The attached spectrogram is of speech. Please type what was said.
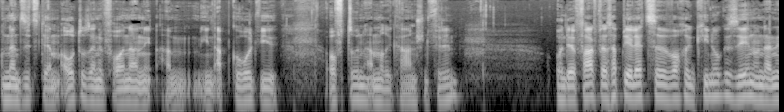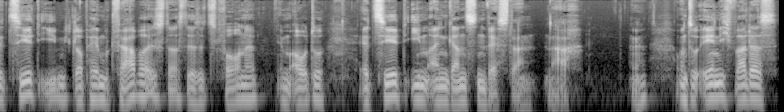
Und dann sitzt er im Auto, seine Freunde haben ihn abgeholt, wie oft so in amerikanischen Filmen. Und er fragt, was habt ihr letzte Woche im Kino gesehen? Und dann erzählt ihm, ich glaube Helmut Färber ist das, der sitzt vorne im Auto, erzählt ihm einen ganzen Western nach. Und so ähnlich war das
